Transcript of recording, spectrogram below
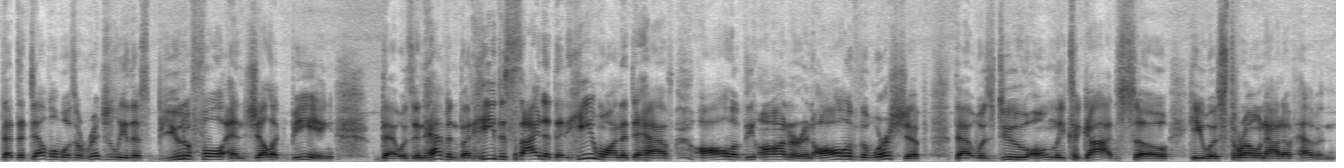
that the devil was originally this beautiful angelic being that was in heaven, but he decided that he wanted to have all of the honor and all of the worship that was due only to God, so he was thrown out of heaven.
